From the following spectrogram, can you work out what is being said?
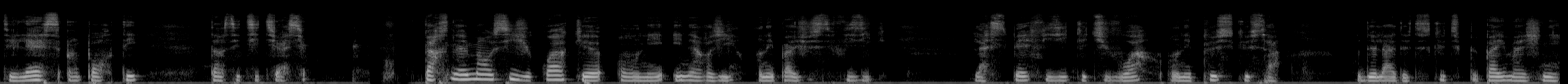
te laisses emporter dans cette situation. Personnellement aussi, je crois que on est énergie, on n'est pas juste physique. L'aspect physique que tu vois, on est plus que ça, au-delà de tout ce que tu peux pas imaginer,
